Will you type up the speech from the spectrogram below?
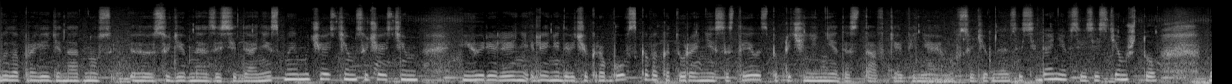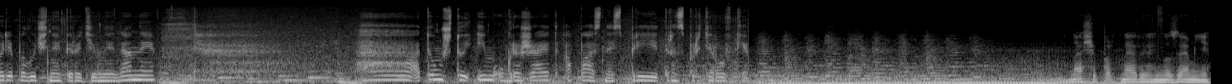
Было проведено одно с- э, судебное заседание с моим участием, с участием Юрия Леони- Леонидовича Гробовского, которое не состоялось по причине недоставки обвиняемых в судебное заседание в связи с тем, что были получены оперативные данные а, о том, что им угрожает опасность при транспортировке. Наші партнери іноземні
